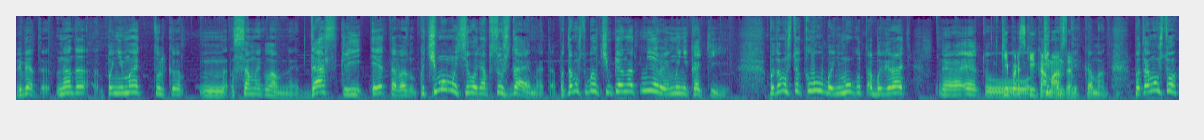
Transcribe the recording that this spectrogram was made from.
Ребята, надо понимать только самое главное. Даст ли это? Почему мы сегодня обсуждаем это? Потому что был чемпионат мира, и мы никакие. Потому что клубы не могут обыграть э, эту... Кипрские команды. Кипрские команды. Потому что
